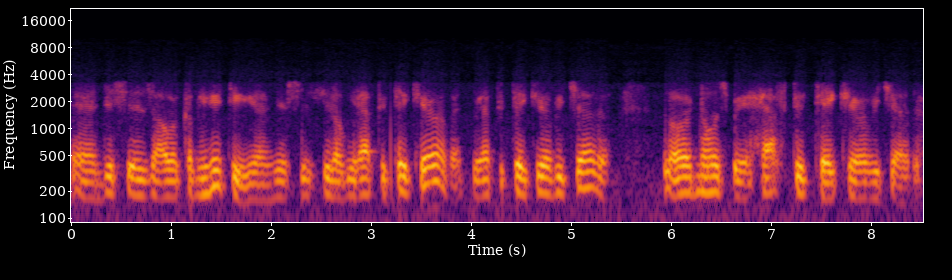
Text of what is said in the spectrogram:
And this is our community, and this is, you know, we have to take care of it. We have to take care of each other. Lord knows we have to take care of each other.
